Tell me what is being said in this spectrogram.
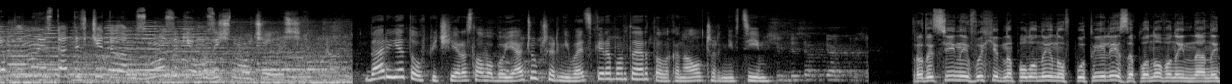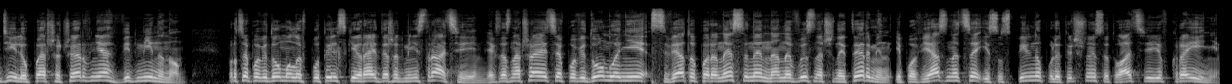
Я планую стати вчителем з музики у музичному училищі. Дар'я Товпіч, Ярослава Боячук, Чернівецький репортер, телеканал Чернівці. Традиційний вихід на полонину в Путилі, запланований на неділю 1 червня, відмінено. Про це повідомили в Путильській райдержадміністрації. Як зазначається в повідомленні, свято перенесене на невизначений термін і пов'язане це із суспільно-політичною ситуацією в країні.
